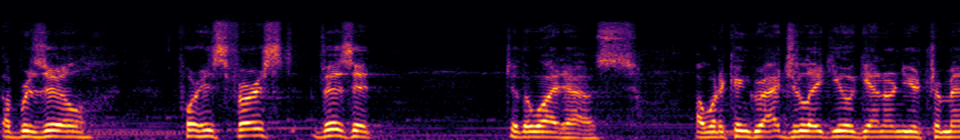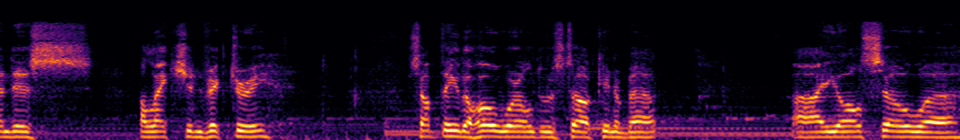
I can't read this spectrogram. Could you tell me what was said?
of Brazil for his first visit to the White House. I want to congratulate you again on your tremendous election victory, something the whole world was talking about. I also uh,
